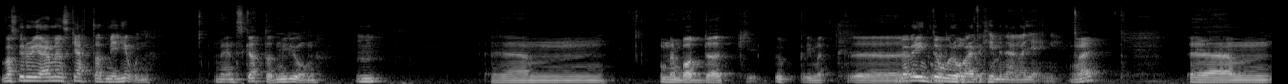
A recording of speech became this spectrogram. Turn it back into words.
vad skulle du göra med en skattad miljon? Med en skattad miljon. Mm. Ehm, om den bara dök upp i mitt... Eh, Du behöver inte oroa dig för kriminella gäng. Nej. Ehm,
